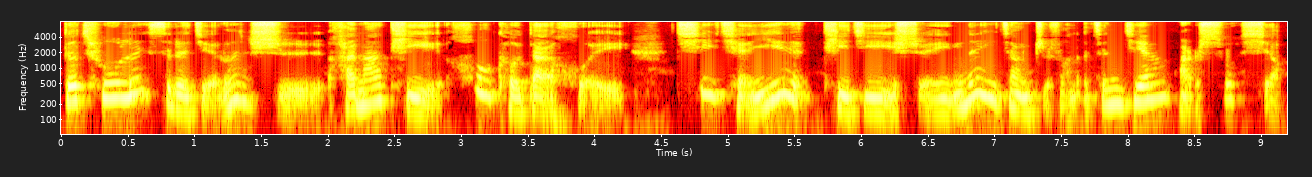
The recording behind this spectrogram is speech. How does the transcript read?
得出类似的结论是，海马体后口带回气前叶体积随内脏脂肪的增加而缩小，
